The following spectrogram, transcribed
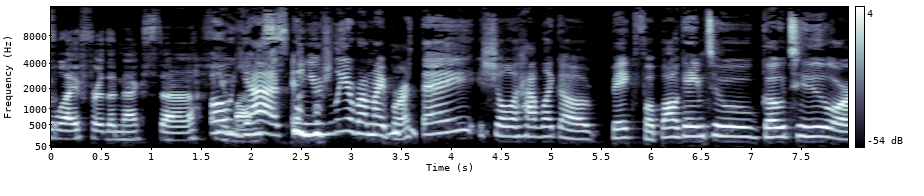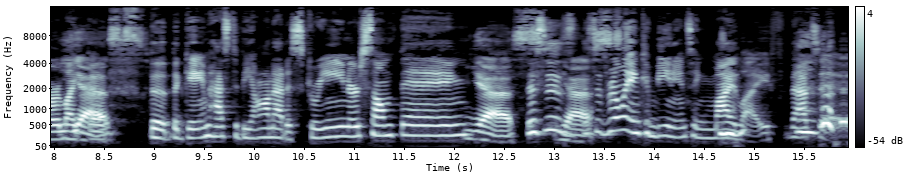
is life for the next uh few Oh months. yes, and usually around my birthday, she'll have like a big football game to go to, or like yes. the, the the game has to be on at a screen or something. yes. This is yes. this is really inconveniencing my life. That's it.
